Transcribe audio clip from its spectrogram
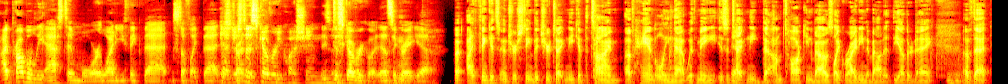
I probably asked him more. Why do you think that and stuff like that? Yeah, just, trying to- discovery questions. discovery. que- That's a Mhm. great yeah. But I think it's interesting that your technique at the time of handling that with me is a Yeah. technique that I'm talking about. I was like writing about it the other day Mhm. of that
